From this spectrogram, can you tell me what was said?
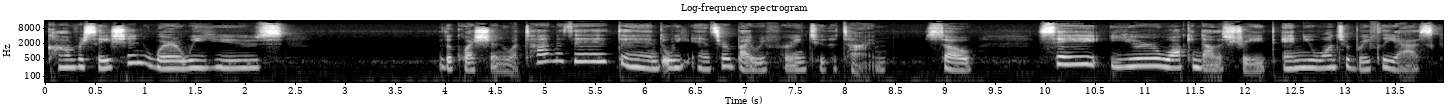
conversation where we use the question, What time is it? and we answer by referring to the time. So, say you're walking down the street and you want to briefly ask,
